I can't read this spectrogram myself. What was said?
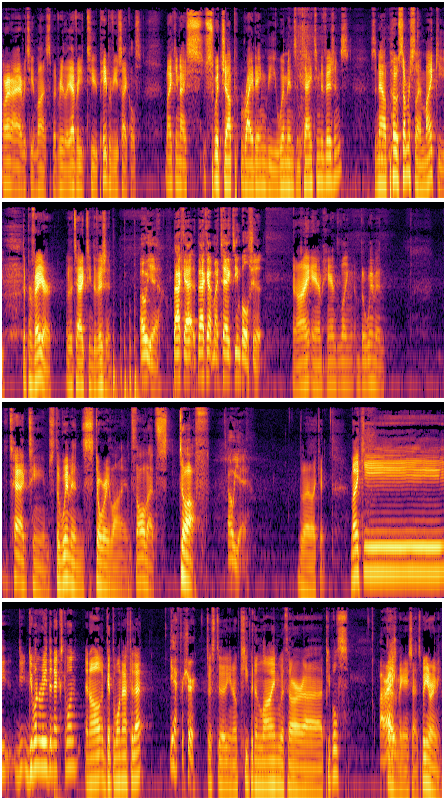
or not every two months, but really every two pay per view cycles, Mikey and I s- switch up writing the women's and tag team divisions. So now post SummerSlam, Mikey, the purveyor of the tag team division, Oh yeah, back at back at my tag team bullshit. And I am handling the women, the tag teams, the women's storylines, all that stuff. Oh yeah. But I like it. Mikey, do you want to read the next one, and I'll get the one after that, Yeah, for sure. just to you know keep it in line with our uh, peoples. All that doesn't make any sense, but you know what I mean.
